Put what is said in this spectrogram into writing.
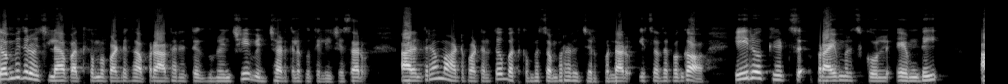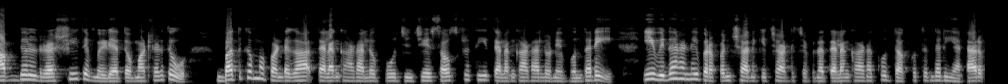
తొమ్మిది రోజుల బతుకమ్మ పండుగ ప్రాధాన్యత గురించి విద్యార్థులకు తెలియజేశారు. అనంతరం ఆటపాటలతో బతుకమ్మ సంబరాలు జరుపుకున్నారు. ఈ సందర్భంగా hero kids primary school MD Abdul Rashid మీడియాతో మాట్లాడుతూ బతుకమ్మ పండుగ తెలంగాణలో పూజించే సంస్కృతి తెలంగాణలోనే ఉందని ఈ విధానాన్ని ప్రపంచానికి చాటి చెప్పిన తెలంగాణకు దక్కుతుందని అన్నారు.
